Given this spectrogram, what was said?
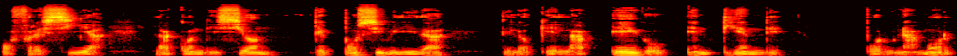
ofrecía la condición de posibilidad de lo que el ego entiende por un amor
